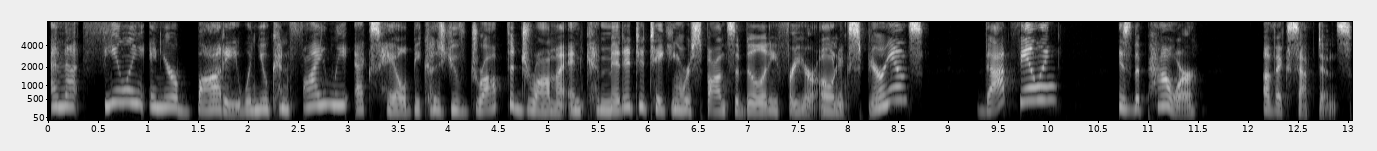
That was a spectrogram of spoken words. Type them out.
And that feeling in your body when you can finally exhale because you've dropped the drama and committed to taking responsibility for your own experience, that feeling is the power of acceptance.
